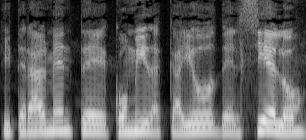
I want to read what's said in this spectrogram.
Literalmente comida cayó del cielo.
